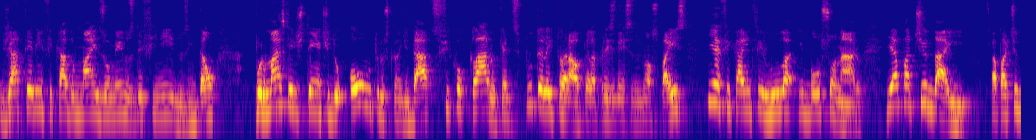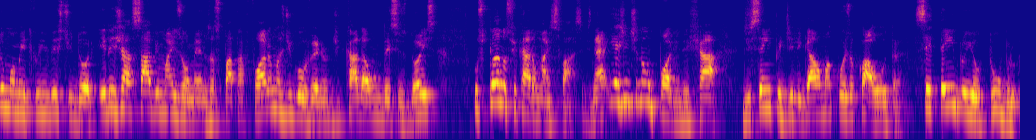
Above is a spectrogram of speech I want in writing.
já terem ficado mais ou menos definidos. Então, por mais que a gente tenha tido outros candidatos, ficou claro que a disputa eleitoral pela presidência do nosso país ia ficar entre Lula e Bolsonaro. E a partir daí, a partir do momento que o investidor ele já sabe mais ou menos as plataformas de governo de cada um desses dois, os planos ficaram mais fáceis, né? E a gente não pode deixar de sempre de ligar uma coisa com a outra. Setembro e outubro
